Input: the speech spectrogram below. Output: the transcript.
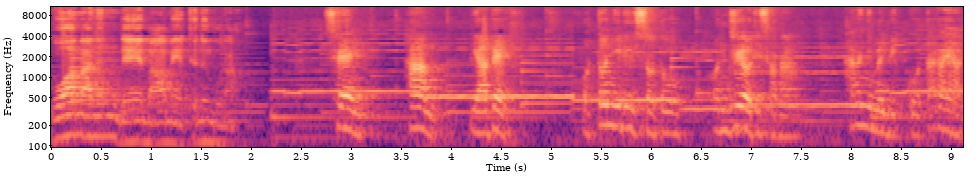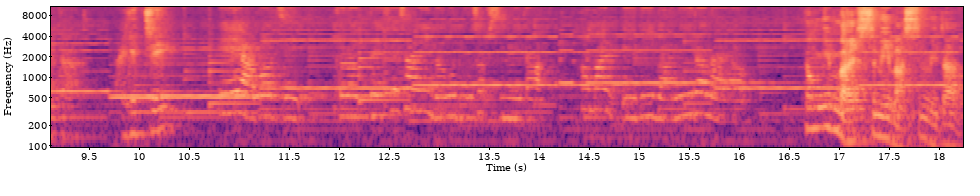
노아만은 내 마음에 드는구나. 셈, 함, 야벳. 어떤 일이 있어도 언제 어디서나 하느님을 믿고 따라야 한다. 알겠지? 예, 아버지. 그런데 형님 말씀이 맞습니다.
